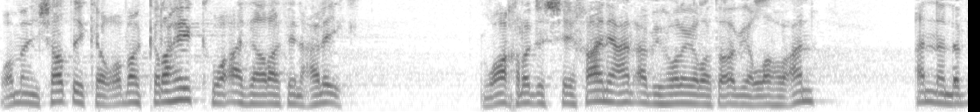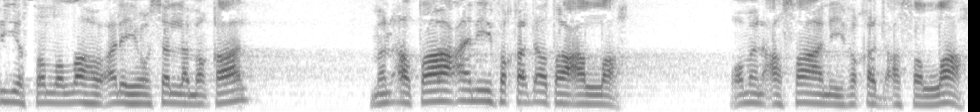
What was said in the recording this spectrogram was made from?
ومنشطك ومكرهك وأثرة عليك. وأخرج الشيخان عن أبي هريرة رضي الله عنه أن النبي صلى الله عليه وسلم قال من أطاعني فقد أطاع الله ومن عصاني فقد عصى الله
